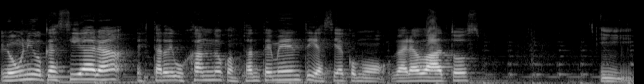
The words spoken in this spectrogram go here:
Lo único que hacía era estar dibujando constantemente y hacía como garabatos y,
